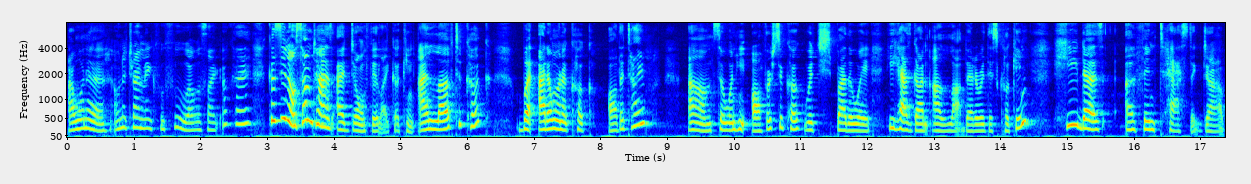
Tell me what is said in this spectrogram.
"I wanna, I wanna try and make fufu," I was like, "Okay," because you know sometimes I don't feel like cooking. I love to cook, but I don't want to cook all the time. Um, so when he offers to cook, which by the way, he has gotten a lot better with his cooking, he does a fantastic job.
